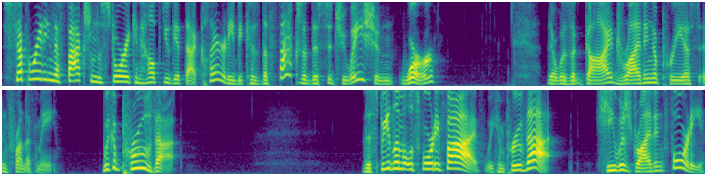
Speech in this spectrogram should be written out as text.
separating the facts from the story can help you get that clarity because the facts of this situation were there was a guy driving a Prius in front of me. We could prove that. The speed limit was 45. We can prove that. He was driving 40.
